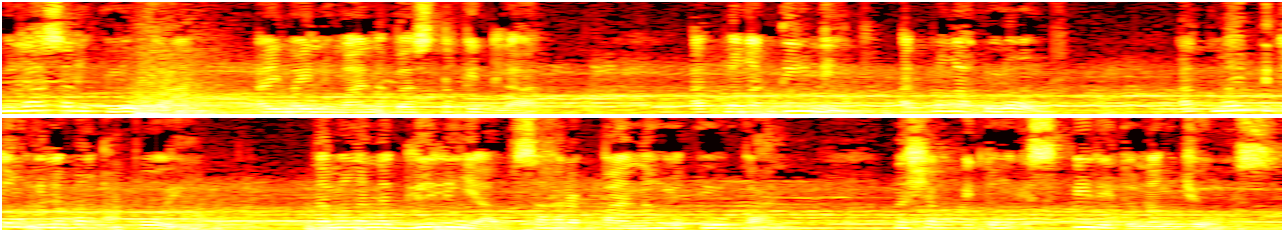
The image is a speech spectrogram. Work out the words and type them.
Mula sa luklukan ay may lumalabas na kidlat at mga tinig at mga kulog at may pitong ilawang apoy na mga nagliliyab sa harapan ng luklukan na siyang pitong espiritu ng Diyos.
